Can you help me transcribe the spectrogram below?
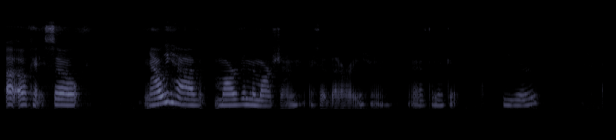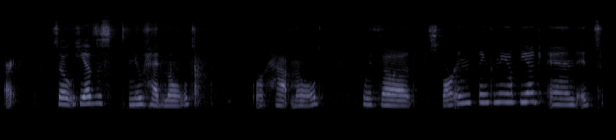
Uh, okay, so now we have Marvin the Martian. I said that already. Hang on. I have to make it clear. Alright, so he has this new head mold, or hat mold with a Spartan thing coming out the edge, and it's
